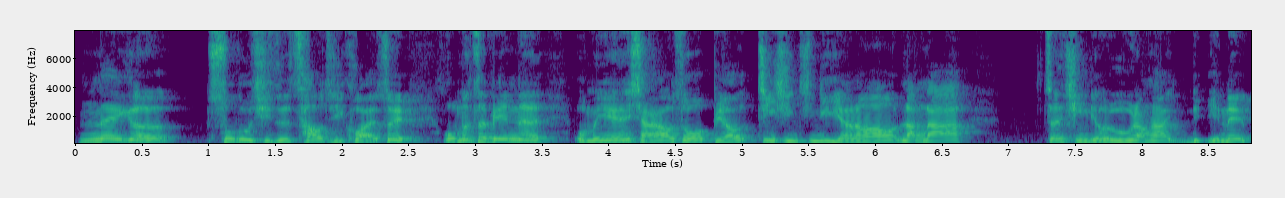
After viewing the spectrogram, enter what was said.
那个速度其实超级快，所以我们这边呢，我们也很想要说比较尽心尽力啊，然后让他真情流露，让他眼泪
